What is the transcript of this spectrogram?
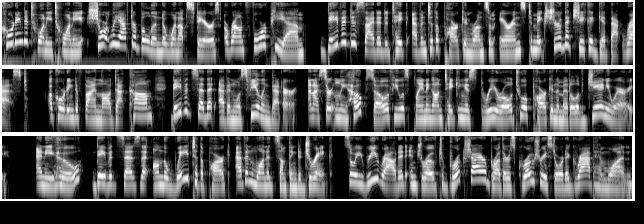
According to 2020, shortly after Belinda went upstairs around 4 p.m., David decided to take Evan to the park and run some errands to make sure that she could get that rest. According to FindLaw.com, David said that Evan was feeling better, and I certainly hope so if he was planning on taking his three year old to a park in the middle of January. Anywho, David says that on the way to the park, Evan wanted something to drink, so he rerouted and drove to Brookshire Brothers grocery store to grab him one.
